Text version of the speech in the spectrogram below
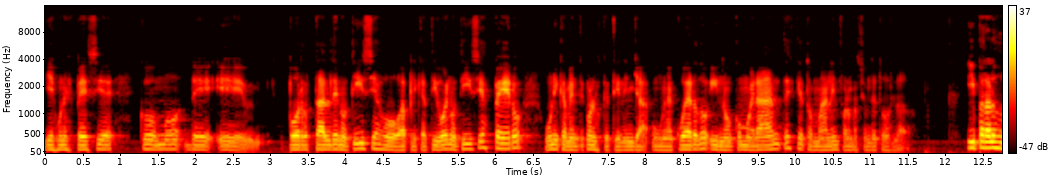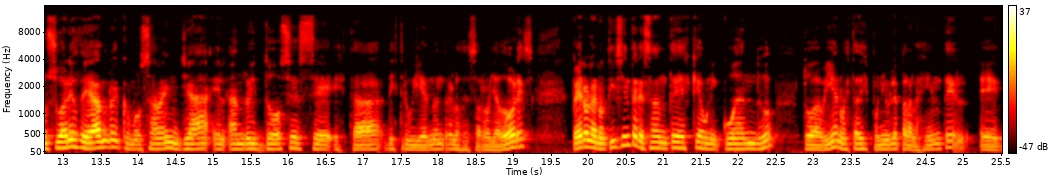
y es una especie como de eh, portal de noticias o aplicativo de noticias, pero únicamente con los que tienen ya un acuerdo y no como era antes que tomaban la información de todos lados. Y para los usuarios de Android, como saben, ya el Android 12 se está distribuyendo entre los desarrolladores, pero la noticia interesante es que aun y cuando todavía no está disponible para la gente, eh,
